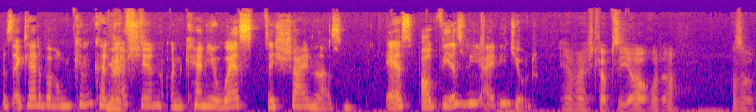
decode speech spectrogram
das erklärt aber, warum Kim Kardashian und Kanye West sich scheiden lassen. Er ist obviously ein Idiot. Ja, aber ich glaube, sie auch, oder? Also,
